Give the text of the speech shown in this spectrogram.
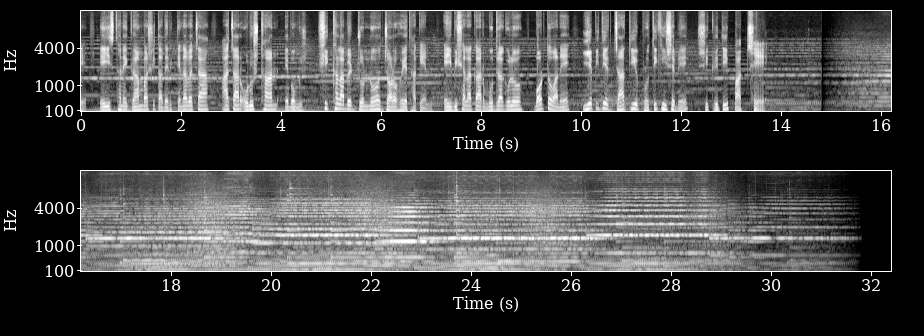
এই স্থানে গ্রামবাসী তাদের কেনাবেচা, আচার অনুষ্ঠান এবং শিক্ষালাভের জন্য জড়ো হয়ে থাকেন। এই বিশালাকার মুদ্রাগুলো বর্তমানে ইয়েপিদের জাতীয় প্রতীক হিসেবে স্বীকৃতি পাচ্ছে।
